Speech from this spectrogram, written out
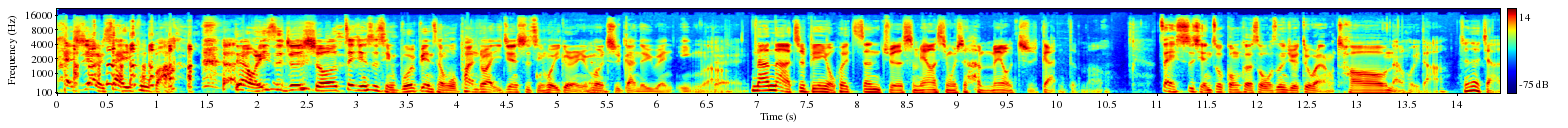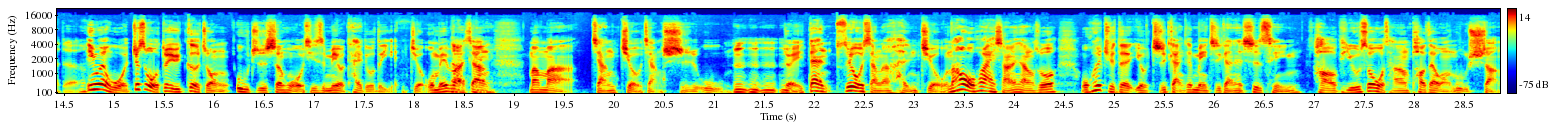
还是要有下一步吧？对啊，我的意思就是说，这件事情不会变成我判断一件事情或一个人有没有质感的原因了。娜娜这边有会真的觉得什么样的行为是很没有质感的吗？在事前做功课的时候，我真的觉得对我来讲超难回答。真的假的？因为我就是我对于各种物质生活，我其实没有太多的研究，我没办法像妈妈讲酒讲食物。嗯嗯嗯，对。但所以我想了很久，然后我后来想一想说，我会觉得有质感跟没质感的事情。好，比如说我常常泡在网络上，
